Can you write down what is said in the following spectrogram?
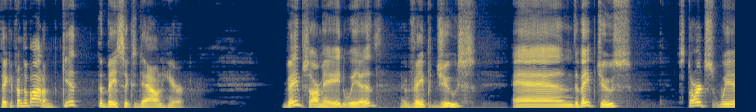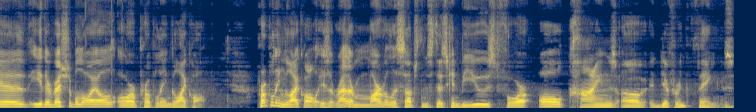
take it from the bottom. Get the basics down here. Vapes are made with vape juice, and the vape juice starts with either vegetable oil or propylene glycol. Propylene glycol is a rather marvelous substance that can be used for all kinds of different things.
